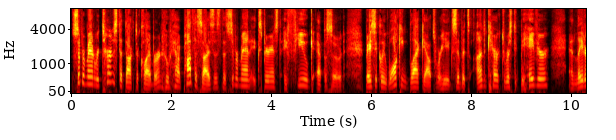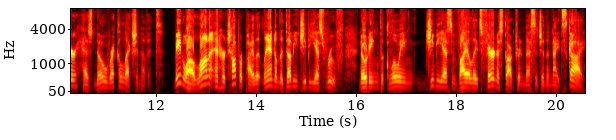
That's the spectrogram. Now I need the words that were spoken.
Superman returns to Dr. Clyburn, who hypothesizes that Superman experienced a fugue episode, basically walking blackouts where he exhibits uncharacteristic behavior and later has no recollection of it. Meanwhile, Lana and her chopper pilot land on the WGBS roof, noting the glowing GBS violates fairness doctrine message in the night sky,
